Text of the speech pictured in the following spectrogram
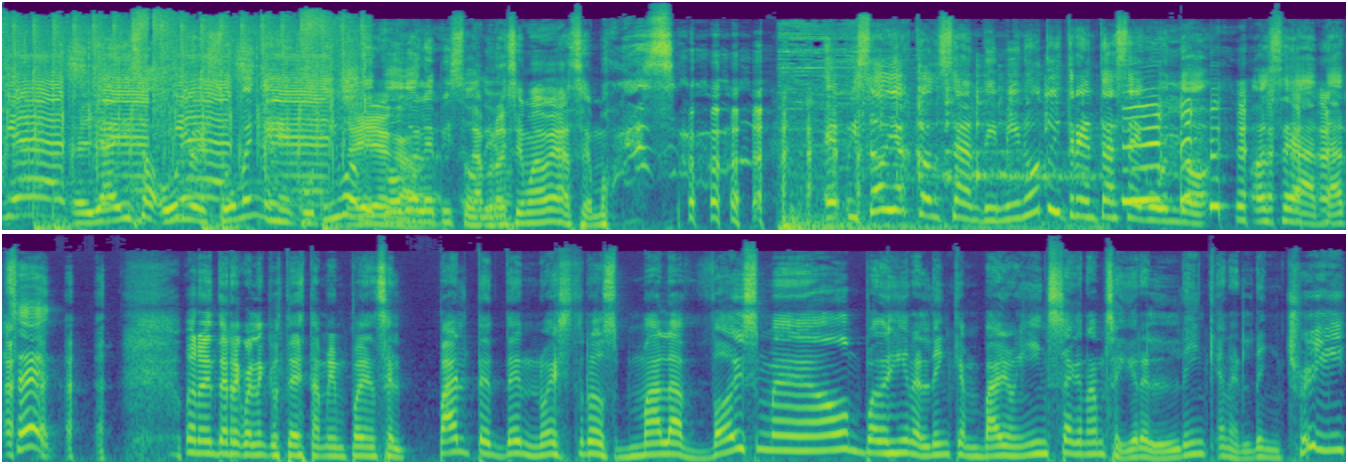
yes. Ella hizo un yes, resumen ejecutivo de todo el episodio. La próxima vez hacemos eso. Episodios con Sandy, minuto y 30 segundos. O sea, that's it. Bueno, gente, recuerden que ustedes también pueden ser parte de nuestros mala voicemail. Pueden ir al link en bio en Instagram, seguir el link en el link tree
